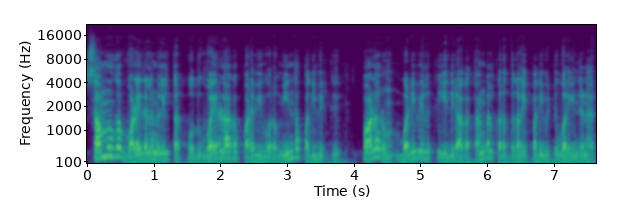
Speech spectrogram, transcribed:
சமூக வலைதளங்களில் தற்போது வைரலாக பரவி வரும் இந்த பதிவிற்கு பலரும் வடிவேலுக்கு எதிராக தங்கள் கருத்துக்களை பதிவிட்டு வருகின்றனர்.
